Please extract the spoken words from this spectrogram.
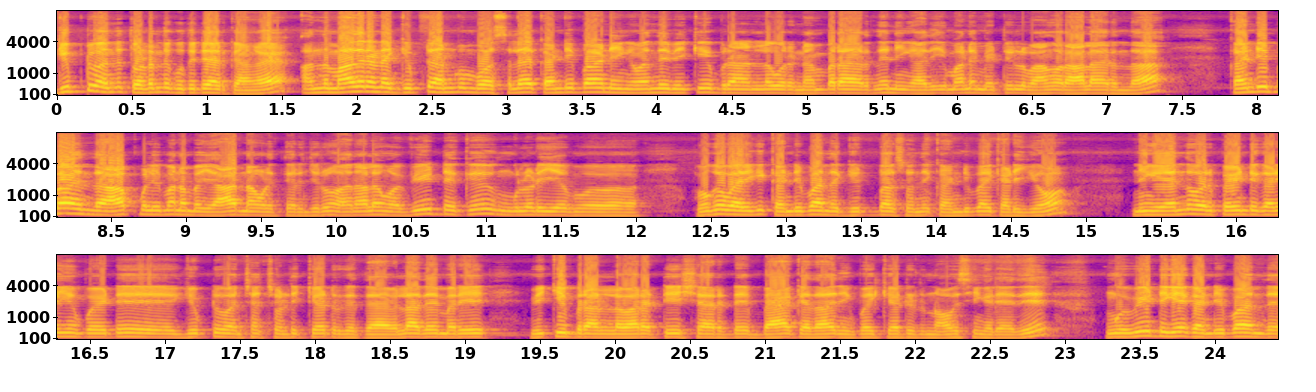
கிஃப்ட் வந்து தொடர்ந்து கொடுத்துட்டே இருக்காங்க. அந்த மாதிரியான கிஃப்ட் அனுப்பும் போதில் கண்டிப்பாக நீங்கள் வந்து விக்கி பிராண்டில் ஒரு நம்பராக இருந்து நீங்கள் அதிகமான மெட்டீரியல் வாங்குற ஆளாக இருந்தால் கண்டிப்பாக இந்த ஆப் மூலிமா நம்ம யாருன்னு உங்களுக்கு தெரிஞ்சிடும் அதனால் உங்கள் வீட்டுக்கு உங்களுடைய மு- முகவரிக்கு கண்டிப்பாக அந்த கிஃப்ட் பாக்ஸ் வந்து கண்டிப்பாக கிடைக்கும். நீங்கள் எந்த ஒரு பெயிண்ட் கடைக்கும் போயிட்டு கிஃப்ட் வந்துச்சான்னு சொல்லிட்டு கேட்டுருக்க தேவையில்ல. அதே மாதிரி விக்கி பிராண்டில் வர டிஷர்ட்டு பேக் ஏதாவது நீங்கள் போய் கேட்டுக்கணும் அவசியம் கிடையாது. உங்கள் வீட்டுக்கே கண்டிப்பாக இந்த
